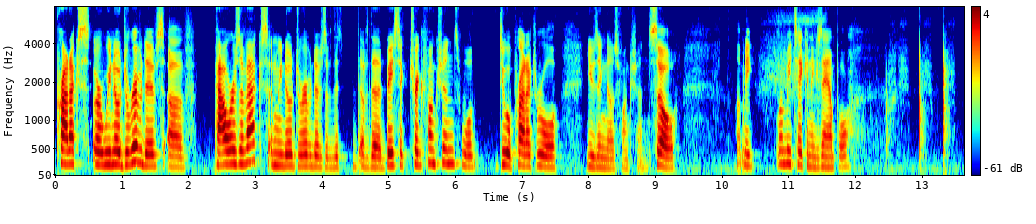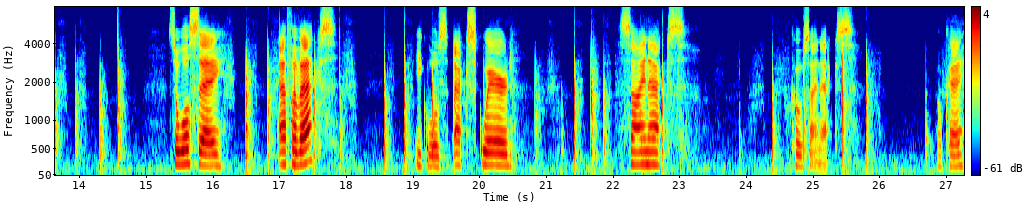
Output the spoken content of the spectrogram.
products, or we know derivatives of powers of x, and we know derivatives of the, of the basic trig functions, we'll do a product rule using those functions. So let me, let me take an example. So we'll say f of x equals x squared sine x cosine x. Okay?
